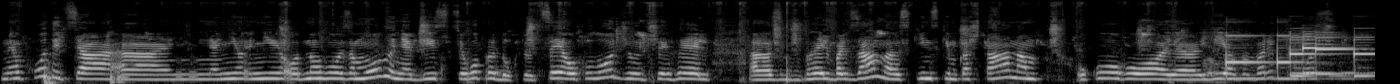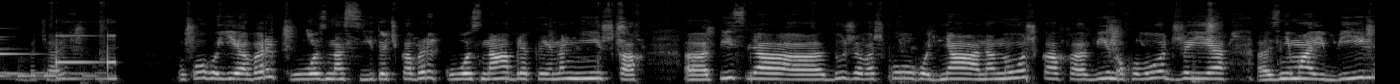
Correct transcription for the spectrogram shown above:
Не обходиться е, ні, ні одного замовлення без цього продукту. Це охолоджуючий гель, е, з- гель-бальзам з кінським каштаном, у кого е, є варикоз. Вибачаюсь. У кого є варикозна сіточка, варикоз, набряки на ніжках. Е, Після е, дуже важкого дня на ножках е, він охолоджує, знімає біль,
